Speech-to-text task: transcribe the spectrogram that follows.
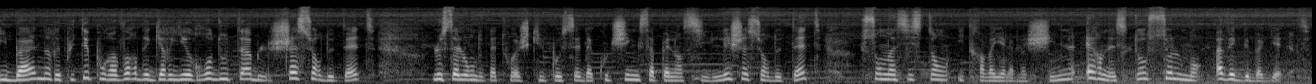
Iban, réputé pour avoir des guerriers redoutables chasseurs de têtes. Le salon de tatouage qu'il possède à Kuching s'appelle ainsi Les Chasseurs de Têtes. Son assistant y travaille à la machine, Ernesto seulement avec des baguettes.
